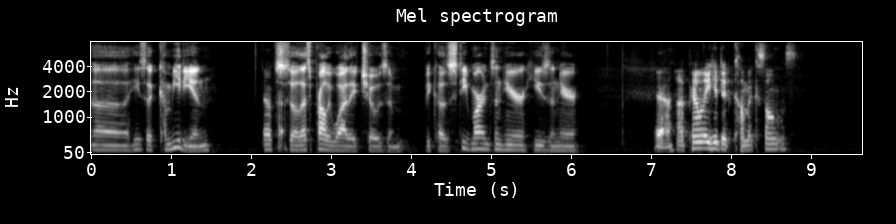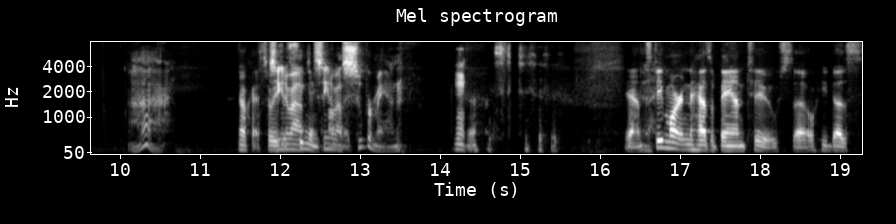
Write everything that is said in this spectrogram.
Uh, he's a comedian, Okay. so that's probably why they chose him because Steve Martin's in here. He's in here. Yeah. Apparently, he did comic songs. Ah, Okay. So singing he's about singing singing about. Superman. Yeah. And Yeah. Steve Martin has a band too, so he does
